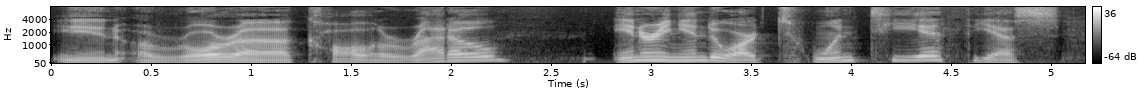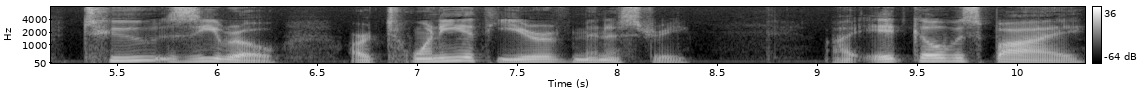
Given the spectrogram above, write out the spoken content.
in Aurora, Colorado. Entering into our 20th, yes, 2 0, our 20th year of ministry. Uh, it goes by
